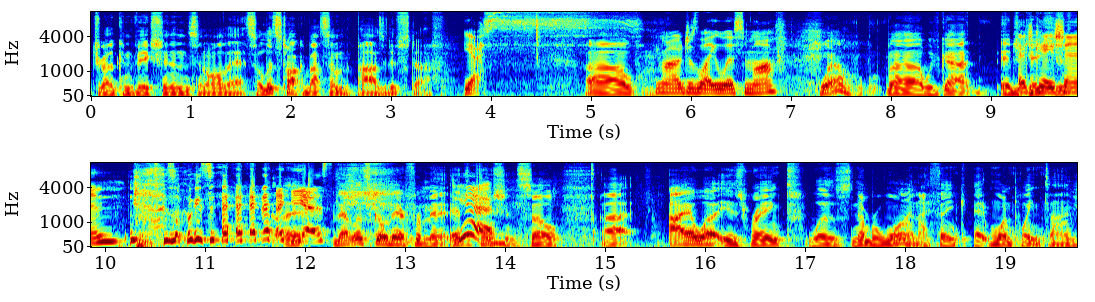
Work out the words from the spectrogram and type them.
drug convictions, and all that. So let's talk about some of the positive stuff. Yes. Uh, You want to just like list them off? well, uh, we've got education. Education. That's what we said. Uh, yes. Now let's go there for a minute. Yeah. Education. So. Uh, Iowa is ranked was number one, I think, at one point in time,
